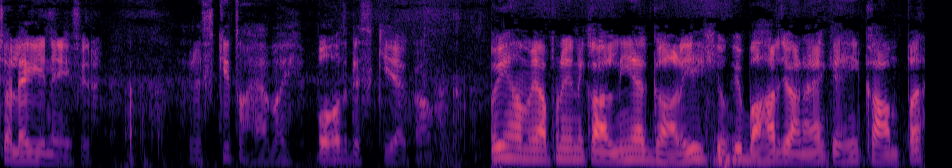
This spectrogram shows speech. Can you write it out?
चलेगी नहीं फिर। रिस्की तो है भाई, बहुत रिस्की है काम। अभी हमें अपनी निकालनी है गाड़ी, क्योंकि बाहर जाना है कहीं काम पर।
